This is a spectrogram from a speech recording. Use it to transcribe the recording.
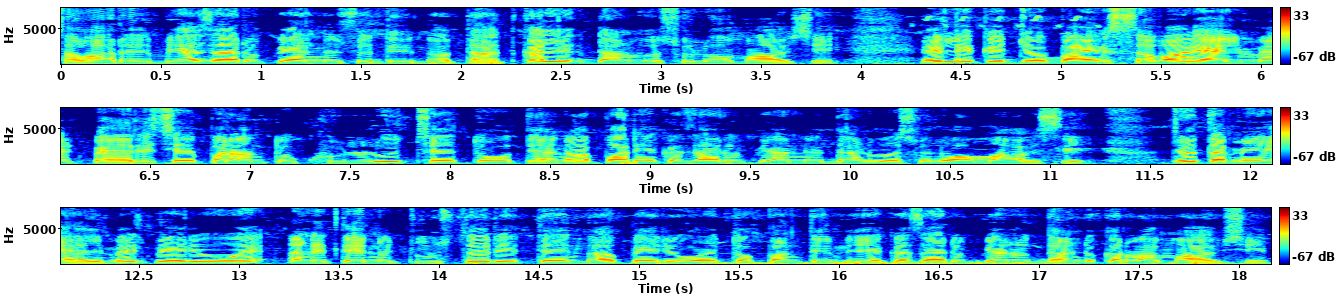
સવારે બે હજાર રૂપિયાની સુધીનો તાત્કાલિક દંડ વસૂલવામાં આવશે. એટલે કે જો બાઇક સવારે હેલ્મેટ પહેરે છે, પરંતુ ખુલ્લું છે, તો તેના પર એક હજાર રૂપિયાની દંડ વસૂલવામાં આવશે. જો તમે હેલ્મેટ પહેર્યું હોય અને તેનું ચુસ્ત રીતે ન પહેર્યું હોય, તો પણ તેમને એક હજાર રૂપિયાનો દંડ કરવામાં આવશે.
